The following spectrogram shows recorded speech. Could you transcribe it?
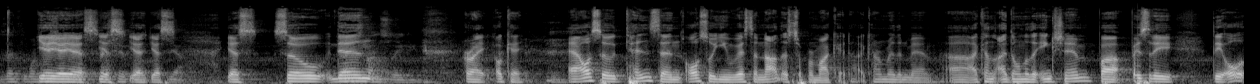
Is that the one? Yeah, yeah, yes, yes, yes, yes, yes. So then. Right. Okay. and also Tencent also invest another supermarket. I can't remember the name. Uh, I can I don't know the English name, but basically they all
